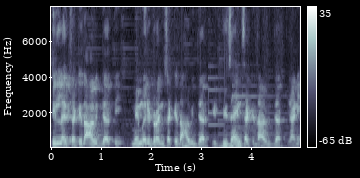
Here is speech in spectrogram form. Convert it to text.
स्टील लाईफसाठी दहा विद्यार्थी मेमरी ड्रॉइंगसाठी दहा विद्यार्थी डिझाईनसाठी दहा विद्यार्थी आणि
